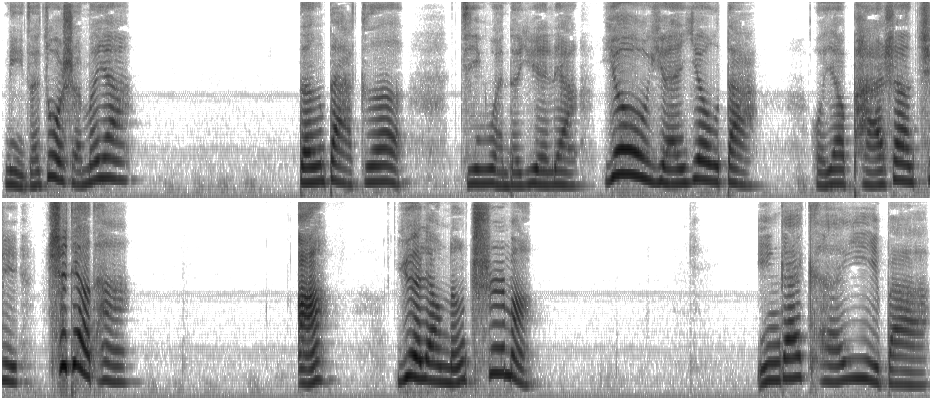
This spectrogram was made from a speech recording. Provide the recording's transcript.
你在做什么呀？灯大哥，今晚的月亮。又圆又大，我要爬上去吃掉它。啊，月亮能吃吗？应该可以吧。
